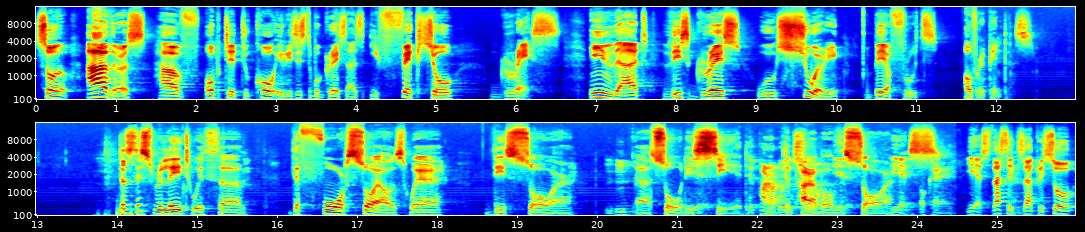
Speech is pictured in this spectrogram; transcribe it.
So others have opted to call irresistible grace as effectual grace, in that this grace will surely bear fruits of repentance. Does this relate with uh, the four soils where the sower uh, sowed his seed? The parable, the of the parable of the yes. sower. Yes. Okay. Yes, that's exactly. So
